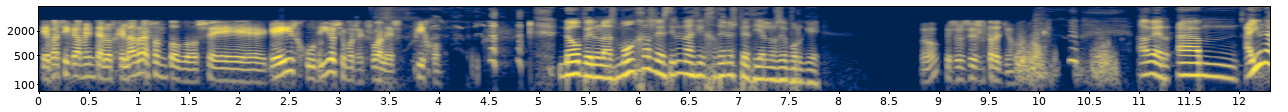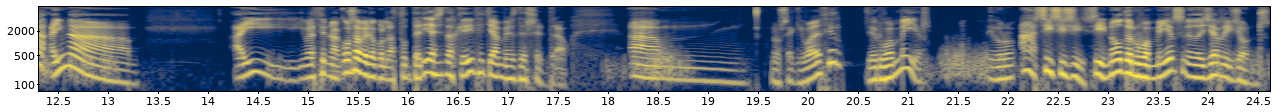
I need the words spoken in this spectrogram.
que básicamente a los que ladra son todos eh, gays, judíos y homosexuales, fijo. no, pero las monjas les tienen una fijación especial, no sé por qué. ¿No? Eso es extraño. a ver, hay una... Hay una ahí iba a decir una cosa, pero con las tonterías estas que dices ya me he descentrado. no sé qué iba a decir. De Urban Meyer. Ah, sí, sí, sí, sí. No de Urban Meyer, sino de Jerry Jones.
